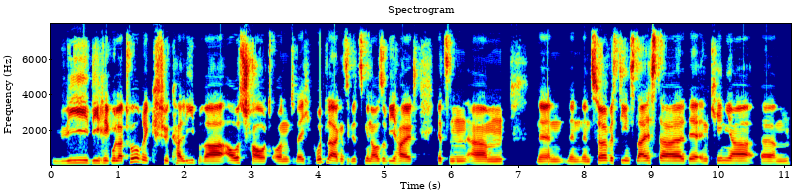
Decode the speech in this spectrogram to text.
wie die Regulatorik für Calibra ausschaut und welche Grundlagen sie besitzen, genauso wie halt jetzt ein, ähm, ein, ein, ein Service-Dienstleister, der in Kenia ähm,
